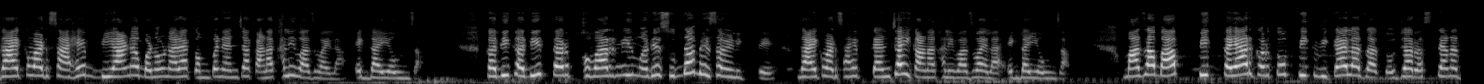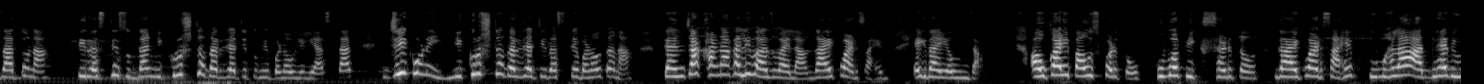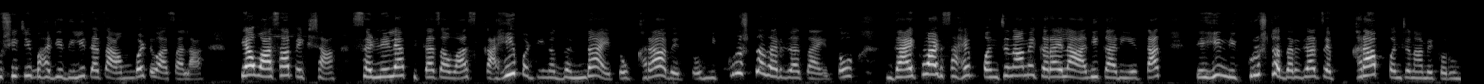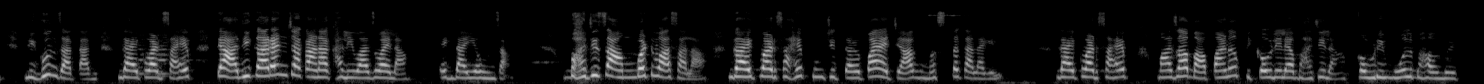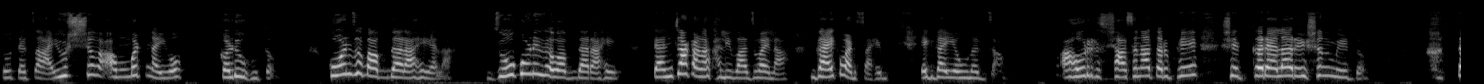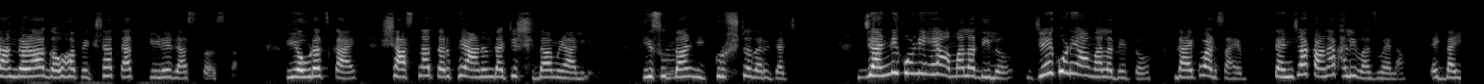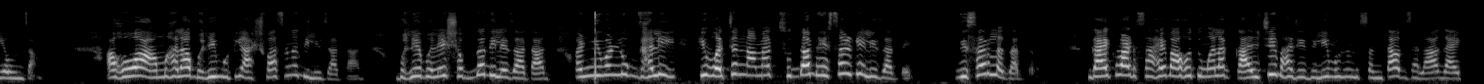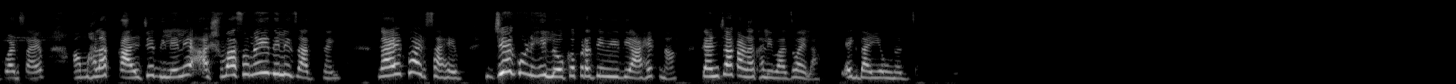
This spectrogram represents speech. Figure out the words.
गायकवाड साहेब बियाणं बनवणाऱ्या कंपन्यांच्या कानाखाली वाजवायला. एकदा येऊन जा. कधी कधी तर फवारणीमध्ये सुद्धा भेसळ निघते. गायकवाड साहेब त्यांच्याही कानाखाली वाजवायला एकदा येऊन जा. माझा बाप पीक तयार करतो पीक विकायला जातो. ज्या रस्त्यानं जातो ना ती रस्ते सुद्धा निकृष्ट दर्जाची तुम्ही बनवलेली असतात. जी कोणी निकृष्ट दर्जाची रस्ते बनवताना त्यांच्या खानाखाली वाजवायला गायकवाड साहेब एकदा येऊन जा. अवकाळी पाऊस पडतो हुब पीक सडतं. गायकवाड साहेब तुम्हाला आदल्या दिवशीची भाजी दिली त्याचा आंबट वास आला. त्या वासापेक्षा सडलेल्या पिकाचा वास काही पटीनं गंदा येतो खराब येतो निकृष्ट दर्जाचा येतो. गायकवाड साहेब पंचनामे करायला अधिकारी येतात तेही निकृष्ट दर्जाचे खराब पंचनामे करून निघून जातात. गायकवाड साहेब त्या अधिकाऱ्यांच्या कानाखाली वाजवायला एकदा येऊन जा. भाजीचा आंबट वास आला. गायकवाड साहेब तुमची तळपायाची आग मस्तकाला गेली. गायकवाड साहेब माझा बापानं पिकवलेल्या भाजीला कवडी मोल भाव मिळतो त्याचं आयुष्य आंबट नाही हो कडू होतं. कोण जबाबदार आहे याला? जो कोणी जबाबदार आहे त्यांच्या कानाखाली वाजवायला गायकवाड साहेब एकदा येऊनच जा. अहो शासनातर्फे शेतकऱ्याला रेशन मिळतं. तांदळा गव्हापेक्षा त्यात किडे जास्त असतात. एवढंच काय शासनातर्फे आनंदाची शिदा मिळाली. ती सुद्धा निकृष्ट दर्जाची. ज्यांनी कोणी हे आम्हाला दिलं जे कोणी आम्हाला देतं गायकवाड साहेब त्यांच्या कानाखाली वाजवायला एकदा येऊन जा. अहो आम्हाला भली मोठी आश्वासनं दिली जातात भले भले शब्द दिले जातात आणि निवडणूक झाली की वचननाम्यात सुद्धा भेसळ केली जाते विसरलं जातं. गायकवाड साहेब अहो तुम्हाला कालची भाजी दिली म्हणून संताप झाला. गायकवाड साहेब आम्हाला कालचे दिलेले आश्वासनही दिली जात नाही. गायकवाड साहेब जे कोणीही लोकप्रतिनिधी आहेत ना त्यांच्या कानाखाली वाजवायला एकदा येऊनच जा.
